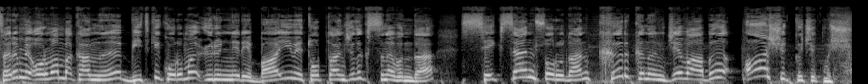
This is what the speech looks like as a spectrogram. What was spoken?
Tarım ve Orman Bakanlığı bitki koruma ürünleri bayi ve toptancılık sınavında 80 sorudan 40'ının cevabı A şıkkı çıkmış.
